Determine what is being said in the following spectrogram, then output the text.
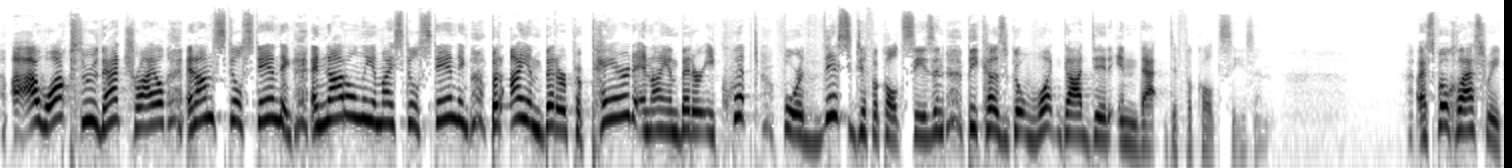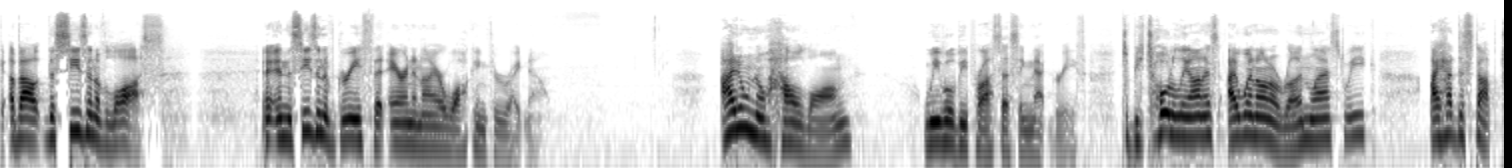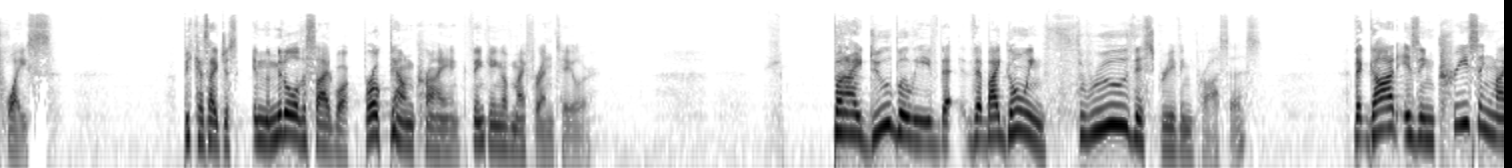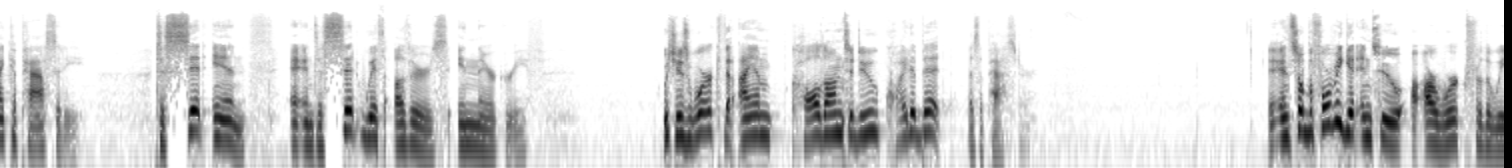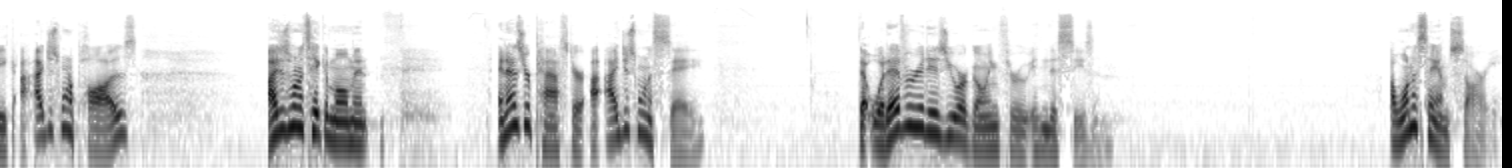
I walked through that trial and I'm still standing. And not only am I still standing, but I am better prepared and I am better equipped for this difficult season because what God did in that difficult season. I spoke last week about the season of loss and the season of grief that Erin and I are walking through right now. I don't know how long we will be processing that grief. To be totally honest, I went on a run last week. I had to stop twice because I just, in the middle of the sidewalk, broke down crying, thinking of my friend Taylor. But I do believe that, that by going through this grieving process, that God is increasing my capacity to sit in and to sit with others in their grief, which is work that I am called on to do quite a bit as a pastor. And so before we get into our work for the week, I just want to pause. I just want to take a moment. And as your pastor, I just want to say that whatever it is you are going through in this season, I want to say I'm sorry.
